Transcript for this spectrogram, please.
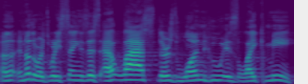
Uh, in other words, what he's saying is this at last, there's one who is like me.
